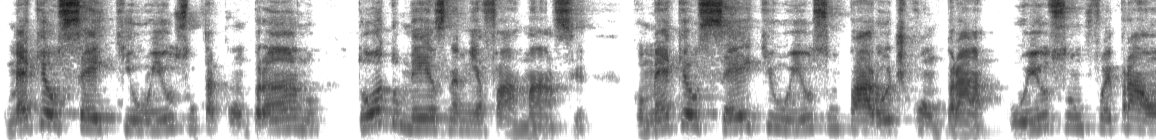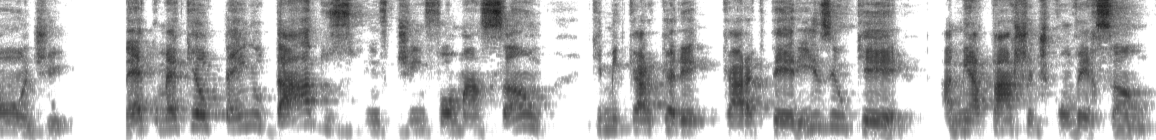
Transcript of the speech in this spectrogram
Como é que eu sei que o Wilson está comprando todo mês na minha farmácia? Como é que eu sei que o Wilson parou de comprar? O Wilson foi para onde? Né? Como é que eu tenho dados de informação que me caracterizem o quê? A minha taxa de conversão.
